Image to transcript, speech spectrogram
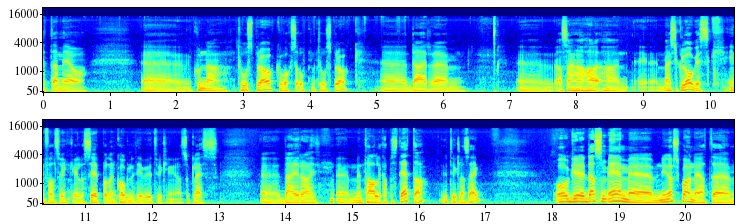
Dette med å uh, kunne to språk og vokse opp med to språk. Uh, der um, altså han har, har en, en mer psykologisk innfallsvinkel og ser på den kognitive utviklinga. Altså hvordan uh, deres mentale kapasiteter utvikler seg. Og eh, det som er med nynorskbarn, er at eh,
